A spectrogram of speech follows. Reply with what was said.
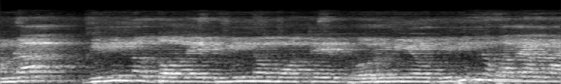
আমরা বিভিন্ন দলে, বিভিন্ন মতে, ধর্মীয়, বিভিন্নভাবে আমরা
